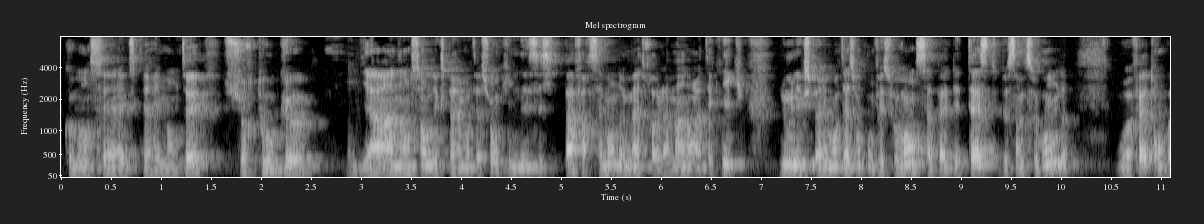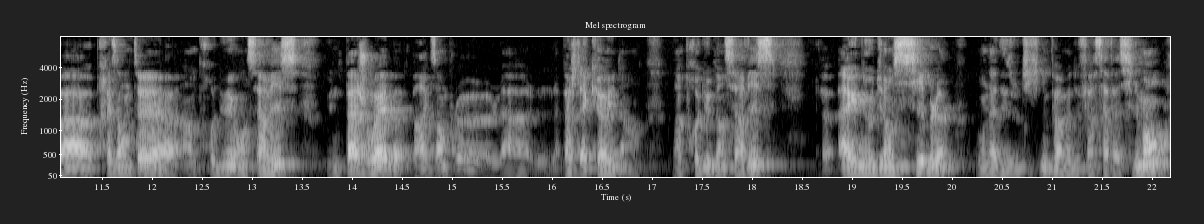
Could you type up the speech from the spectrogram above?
commencer à expérimenter, surtout que il y a un ensemble d'expérimentations qui ne nécessitent pas forcément de mettre la main dans la technique. Nous, une expérimentation qu'on fait souvent, s'appelle des tests de 5 secondes, où en fait, on va présenter euh, un produit ou un service, une page web, par exemple euh, la, la page d'accueil d'un produit ou d'un service, à une audience cible, on a des outils qui nous permettent de faire ça facilement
